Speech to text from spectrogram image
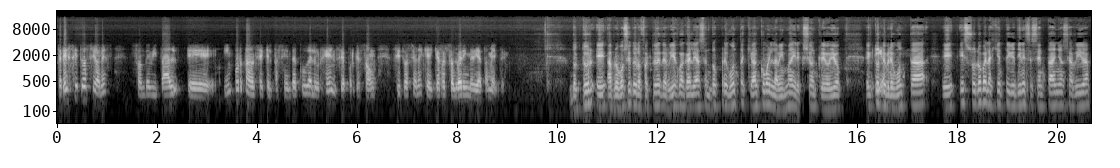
tres situaciones son de vital eh, importancia que el paciente acude a la urgencia porque son situaciones que hay que resolver inmediatamente. Doctor, eh, a propósito de los factores de riesgo, acá le hacen dos preguntas que van como en la misma dirección, creo yo. Héctor le pregunta, eh, ¿es solo para la gente que tiene 60 años hacia arriba?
